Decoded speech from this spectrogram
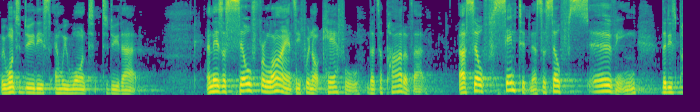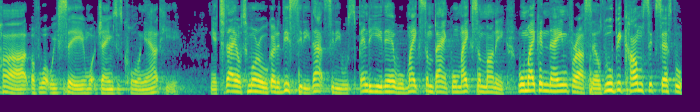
we want to do this and we want to do that. And there's a self reliance, if we're not careful, that's a part of that. A self centeredness, a self serving that is part of what we see and what James is calling out here. You know, today or tomorrow we'll go to this city, that city, we'll spend a year there, we'll make some bank, we'll make some money, we'll make a name for ourselves, we'll become successful,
